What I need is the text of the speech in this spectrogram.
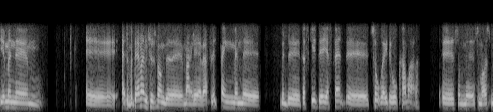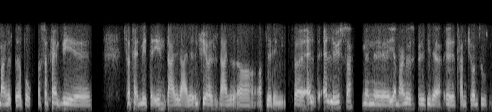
Jamen, øh, øh, altså på daværende tidspunkt øh, manglede jeg i hvert fald ikke penge, men, øh, men det, der skete det, at jeg fandt øh, to rigtig gode kammerater, øh, som, øh, som også manglede sted at bo. Og så fandt vi, øh, så fandt vi en dejlig lejlighed, en fireværelseslejlighed at, at flytte ind i. Så alt, alt løste sig, men øh, jeg manglede selvfølgelig de der øh, 13-14.000.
